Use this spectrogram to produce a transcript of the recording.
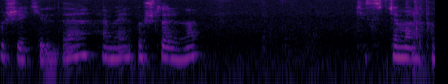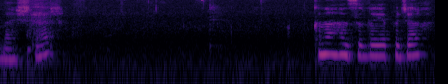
bu şekilde hemen uçlarını keseceğim arkadaşlar. Kına hazırlığı yapacak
